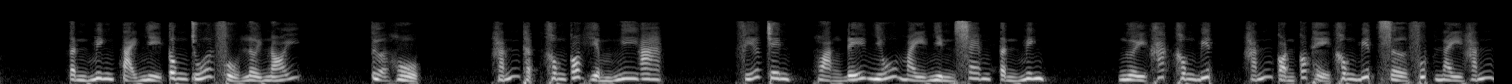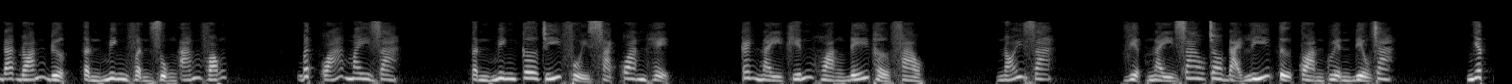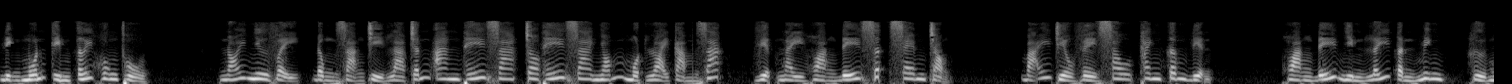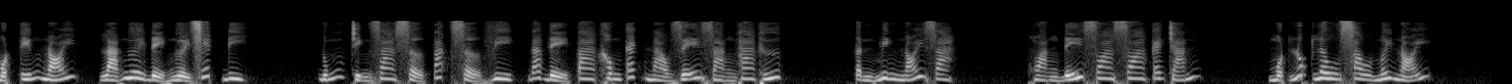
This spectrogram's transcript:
Tần Minh tại nhị công chúa phủ lời nói. Tựa hồ. Hắn thật không có hiểm nghi a. Phía trên, hoàng đế nhíu mày nhìn xem tần minh. Người khác không biết, hắn còn có thể không biết giờ phút này hắn đã đoán được tần minh vận dụng ám võng. Bất quá may ra. Tần minh cơ trí phủi sạch quan hệ. Cái này khiến hoàng đế thở phào. Nói ra. Việc này giao cho đại lý tự toàn quyền điều tra. Nhất định muốn tìm tới hung thủ. Nói như vậy, đồng dạng chỉ là trấn an thế gia cho thế gia nhóm một loại cảm giác, việc này hoàng đế rất xem trọng. Bãi chiều về sau thanh tâm điện. Hoàng đế nhìn lấy tần minh, hừ một tiếng nói, là ngươi để người giết đi. Đúng chỉnh ra sở tác sở vi, đã để ta không cách nào dễ dàng tha thứ. Tần minh nói ra. Hoàng đế xoa xoa cái chán. Một lúc lâu sau mới nói.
